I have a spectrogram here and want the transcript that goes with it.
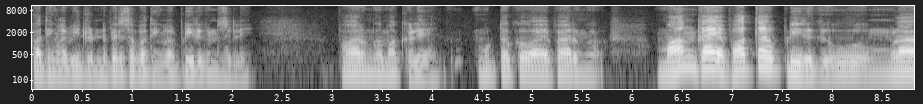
பார்த்தீங்களா பீட்ரூட் பெருசாக பார்த்தீங்களா இப்படி இருக்குன்னு சொல்லி. பாருங்க மக்களே முட்டைக்கோவாயை பாருங்க. மாங்காயை பார்த்தா இப்படி இருக்குது ஊ- மிளகா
